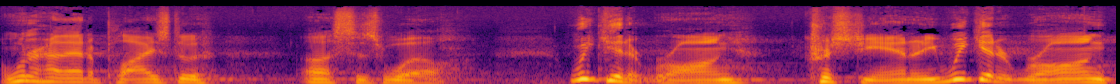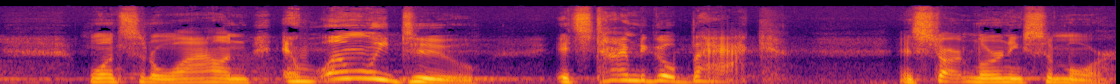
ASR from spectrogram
I wonder how that applies to us as well. We get it wrong, Christianity. We get it wrong once in a while. And, and when we do, it's time to go back and start learning some more.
